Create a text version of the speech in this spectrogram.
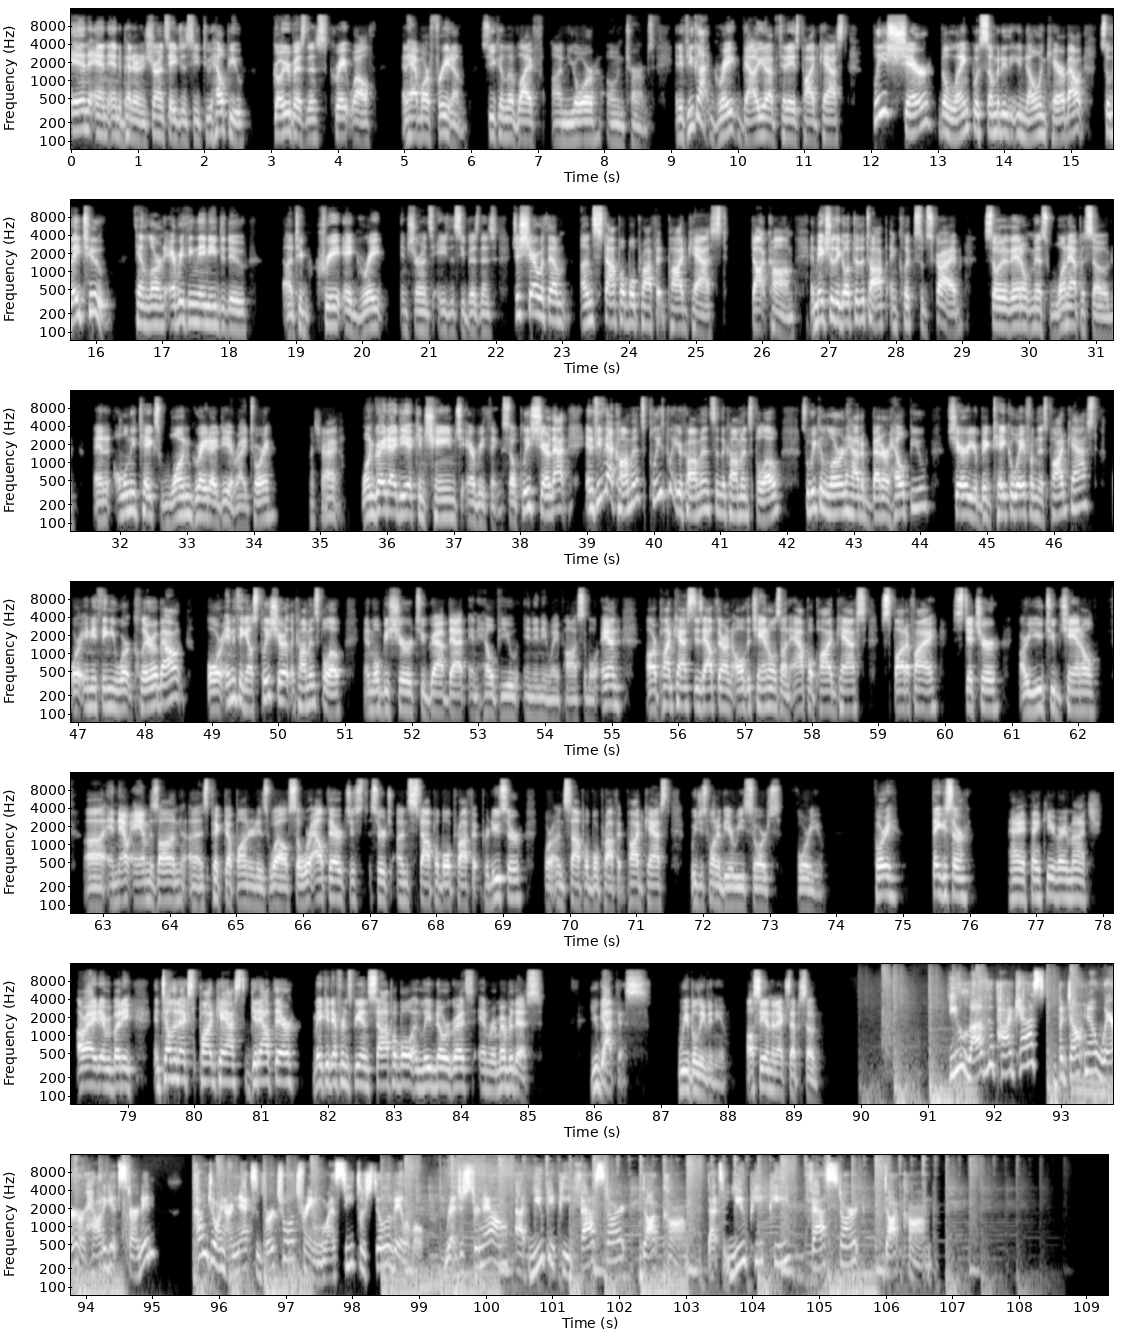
in an independent insurance agency to help you grow your business, create wealth, and have more freedom so you can live life on your own terms. And if you got great value out of today's podcast, please share the link with somebody that you know and care about so they too can learn everything they need to do uh, to create a great insurance agency business. Just share with them unstoppableprofitpodcast.com and make sure they go up to the top and click subscribe so that they don't miss one episode. And it only takes one great idea, right, Torey? That's right. One great idea can change everything. So please share that. And if you've got comments, please put your comments in the comments below so we can learn how to better help you share your big takeaway from this podcast or anything you weren't clear about or anything else. Please share it in the comments below and we'll be sure to grab that and help you in any way possible. And our podcast is out there on all the channels on Apple Podcasts, Spotify, Stitcher, our YouTube channel, uh, and now Amazon uh, has picked up on it as well. So we're out there. Just search Unstoppable Profit Producer or Unstoppable Profit Podcast. We just want to be a resource for you. Corey, thank you, sir. Hey, thank you very much. All right, everybody. Until the next podcast, get out there, make a difference, be unstoppable, and leave no regrets. And remember this you got this. We believe in you. I'll see you in the next episode. You love the podcast, but don't know where or how to get started? Come join our next virtual training while seats are still available. Register now at uppfaststart.com. That's uppfaststart.com.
